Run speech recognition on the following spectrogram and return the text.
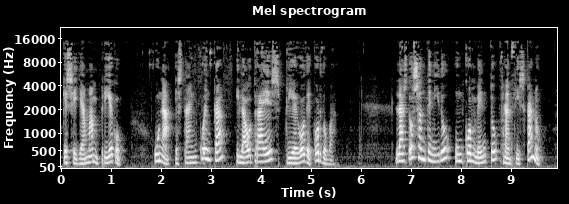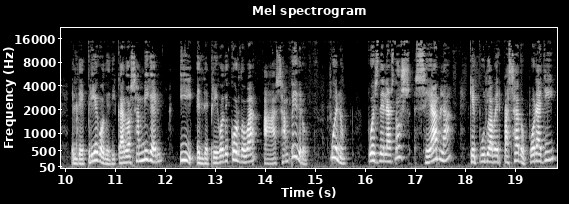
que se llaman Priego. Una está en Cuenca y la otra es Priego de Córdoba. Las dos han tenido un convento franciscano, el de Priego dedicado a San Miguel y el de Priego de Córdoba a San Pedro. Bueno, pues de las dos se habla que pudo haber pasado por allí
